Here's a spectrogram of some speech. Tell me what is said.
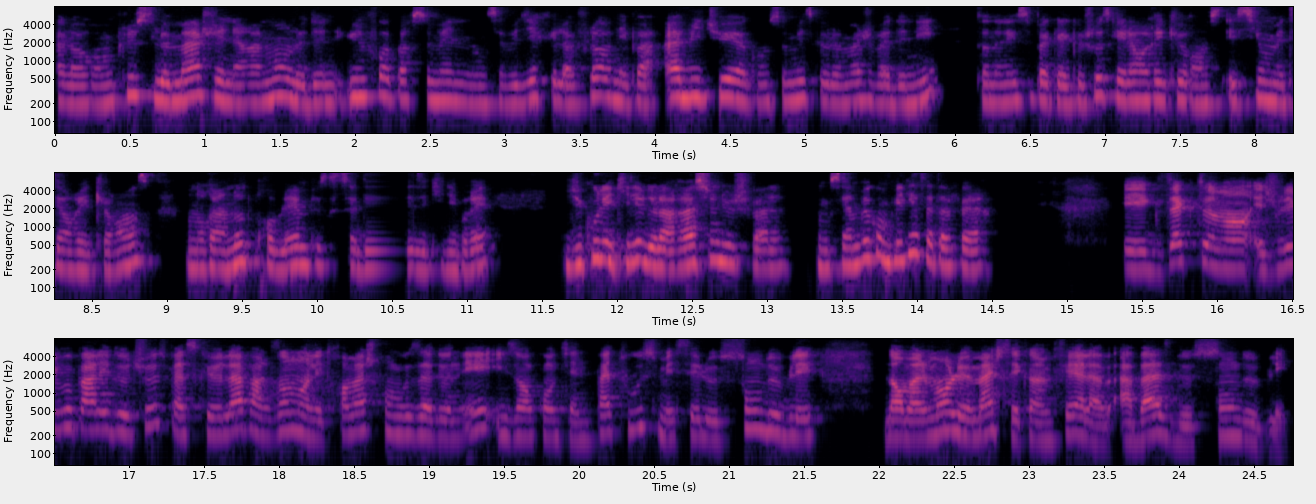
Alors en plus, le mâche, généralement, on le donne une fois par semaine. Donc ça veut dire que la flore n'est pas habituée à consommer ce que le mâche va donner, étant donné que ce n'est pas quelque chose qu'elle est en récurrence. Et si on mettait en récurrence, on aurait un autre problème parce que ça déséquilibrait du coup l'équilibre de la ration du cheval. Donc c'est un peu compliqué cette affaire. Exactement. Et je voulais vous parler d'autre chose parce que là, par exemple, dans les trois mâches qu'on vous a donnés, ils n'en contiennent pas tous, mais c'est le son de blé. Normalement, le mâche, c'est quand même fait à, base de son de blé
